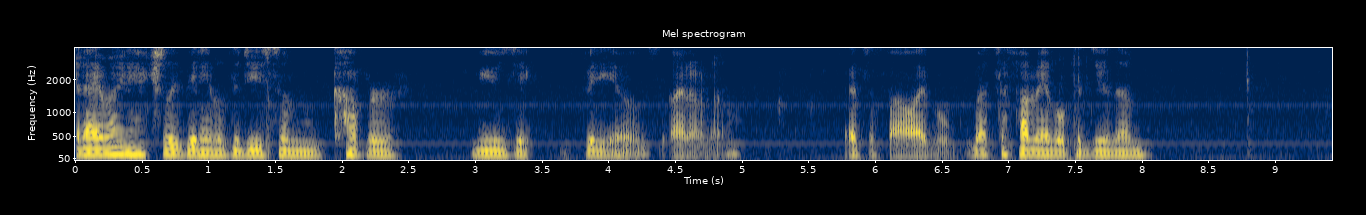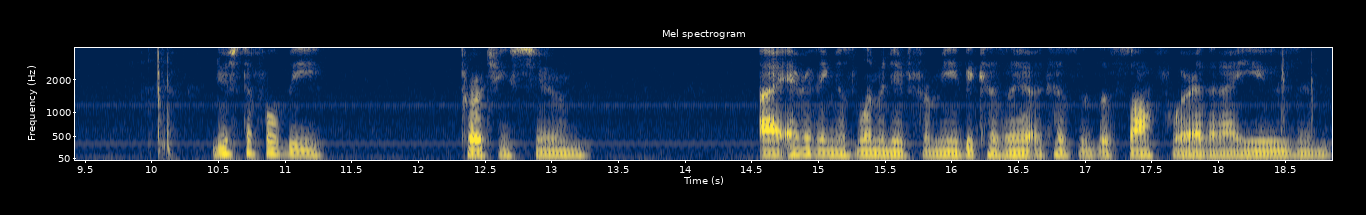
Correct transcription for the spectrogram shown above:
And I might actually be able to do some cover music videos, I don't know. That's if I'm able, that's if I'm able to do them. New stuff will be approaching soon. I, everything is limited for me because I, because of the software that I use and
